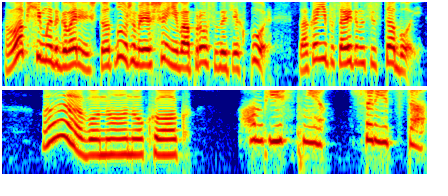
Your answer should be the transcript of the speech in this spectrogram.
«В общем, мы договорились, что отложим решение вопроса до тех пор, пока не посоветуемся с тобой». «Э, вон оно как!» «Объясни, жрица!»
